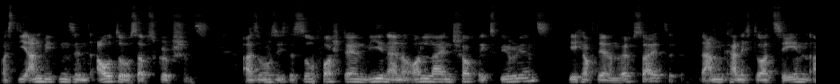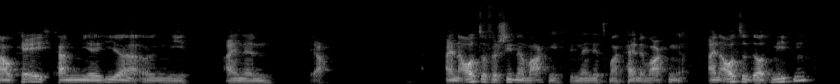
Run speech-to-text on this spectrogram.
was die anbieten, sind Auto-Subscriptions. Also muss ich das so vorstellen, wie in einer Online-Shop-Experience. Gehe ich auf deren Website, dann kann ich dort sehen, ah, okay, ich kann mir hier irgendwie einen ein Auto verschiedener Marken, ich nenne jetzt mal keine Marken, ein Auto dort mieten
